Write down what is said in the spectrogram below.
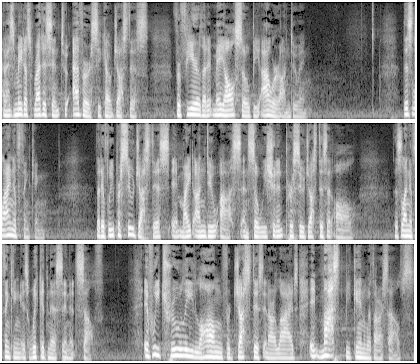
and has made us reticent to ever seek out justice, for fear that it may also be our undoing. This line of thinking, that if we pursue justice, it might undo us, and so we shouldn't pursue justice at all, this line of thinking is wickedness in itself. If we truly long for justice in our lives, it must begin with ourselves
